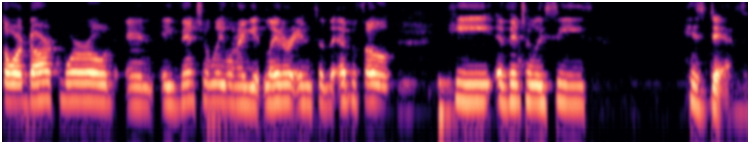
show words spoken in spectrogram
Thor Dark World, and eventually, when I get later into the episode, he eventually sees his death.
